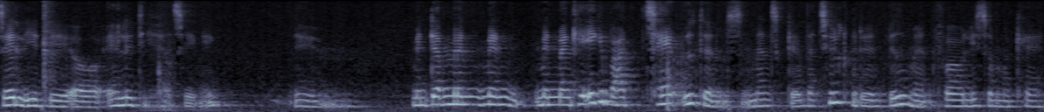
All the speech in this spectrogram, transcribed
selv i det, og alle de her ting. Ikke? Øh, men, der, men, men, men man kan ikke bare tage uddannelsen, man skal være tilknyttet en bedemand, for ligesom man kan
